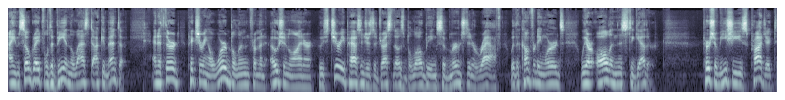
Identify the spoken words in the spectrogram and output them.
I am so grateful to be in the last documenta and a third picturing a word balloon from an ocean liner whose cheery passengers address those below being submerged in a raft with the comforting words, We are all in this together. Perjovschi's project,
